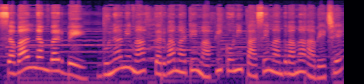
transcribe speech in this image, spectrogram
સવાલ નંબર બે. ગુનાને માફ કરવા માટે માફી કોની પાસે માંગવામાં આવે છે?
